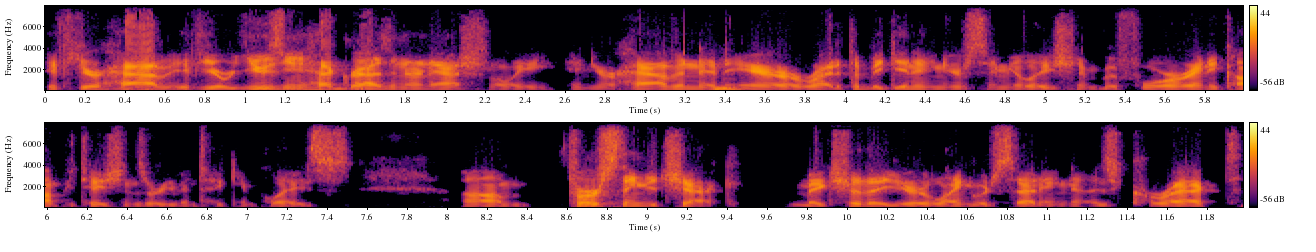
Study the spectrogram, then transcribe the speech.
if you're have if you're using HEC-RAS internationally and you're having an mm-hmm. error right at the beginning of your simulation before any computations are even taking place, um, first thing to check, make sure that your language setting is correct.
